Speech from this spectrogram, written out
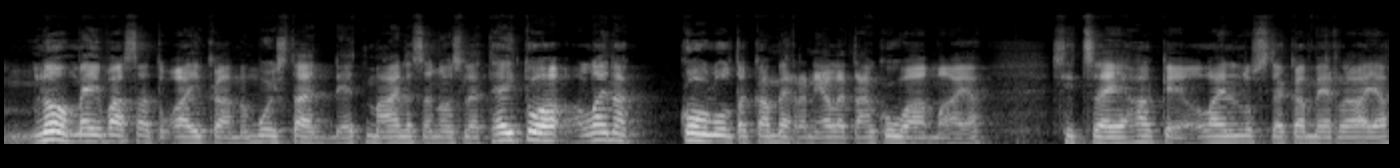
no, me ei vaan saatu aikaa. Mä muistan, että mä aina sanoin sille, että hei, tuo laina koululta kamera, niin aletaan kuvaamaan. Ja sitten se ei hake, lainannut sitä kameraa ja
